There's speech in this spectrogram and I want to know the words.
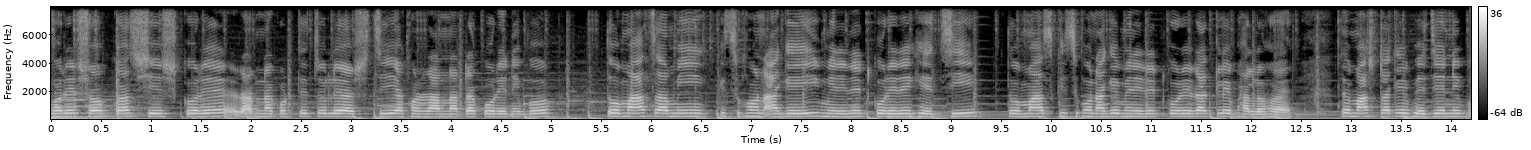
ঘরের সব কাজ শেষ করে রান্না করতে চলে আসছি। এখন রান্নাটা করে নেব। তো মাছ আমি কিছুক্ষণ আগেই ম্যারিনেট করে রেখেছি। তো মাছ কিছুক্ষণ আগে ম্যারিনেট করে রাখলে ভালো হয়। তো মাছটাকে ভেজে নেব।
